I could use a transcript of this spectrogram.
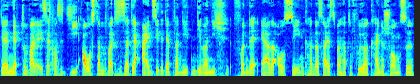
der Neptun war ja, ist ja quasi die Ausnahme, weil das ist ja der einzige der Planeten, den man nicht von der Erde aus sehen kann. Das heißt, man hatte früher keine Chance,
